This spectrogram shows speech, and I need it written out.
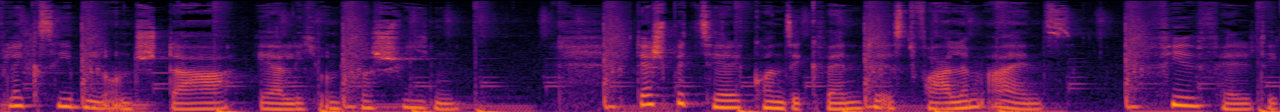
flexibel und starr, ehrlich und verschwiegen. Der speziell Konsequente ist vor allem eins, vielfältig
